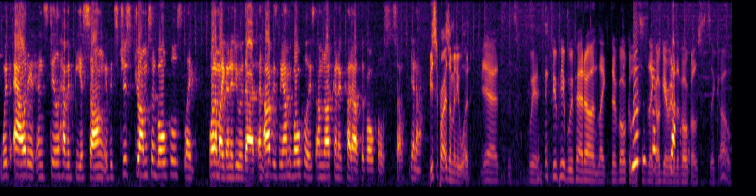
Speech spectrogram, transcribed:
without it and still have it be a song. If it's just drums and vocals, like what am I going to do with that? And obviously, I'm a vocalist. I'm not going to cut out the vocals. So you know. Be surprised how many would. Yeah, it's, it's weird. A few people we've had on, like their vocalist is like, I'll get rid of the vocals. It's like, oh,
